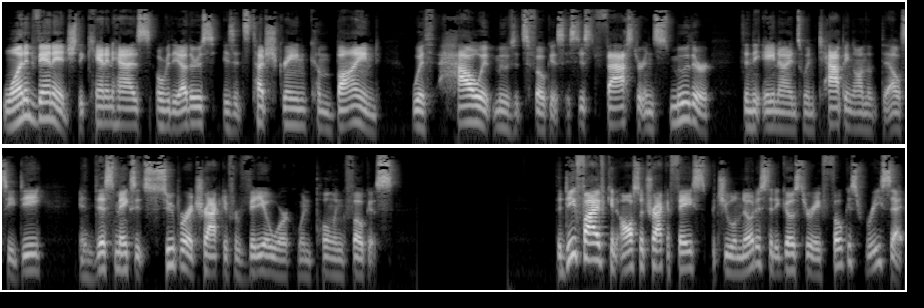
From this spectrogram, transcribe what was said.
One advantage the Canon has over the others is its touchscreen combined with how it moves its focus. It's just faster and smoother than the A9s when tapping on the, LCD and this makes it super attractive for video work when pulling focus. The D5 can also track a face, but you will notice that it goes through a focus reset,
